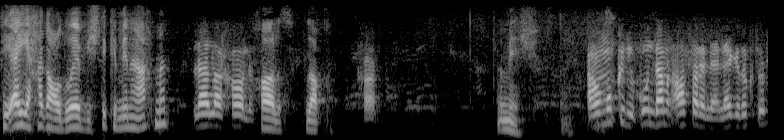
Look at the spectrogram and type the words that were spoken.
في أي حاجة عضوية بيشتكي منها أحمد؟ لا لا خالص. خالص اطلاقا. خالص. ماشي هو ممكن يكون ده من أثر العلاج يا دكتور؟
